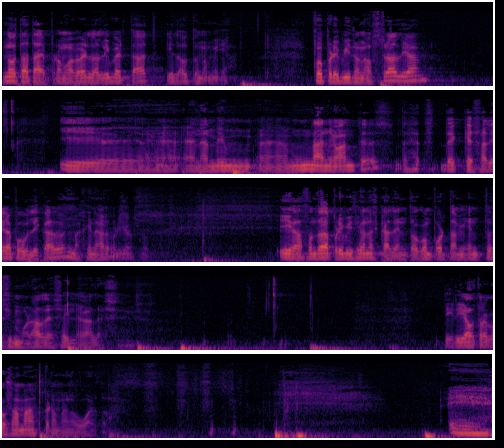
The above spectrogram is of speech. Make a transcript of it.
No trata de promover la libertad y la autonomía. Fue prohibido en Australia, y eh, en el mismo, eh, un año antes de, que saliera publicado, imaginaros. Y la razón de la prohibición es que alentó comportamientos inmorales e ilegales. Diría otra cosa más, pero me lo guardo. Eh,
